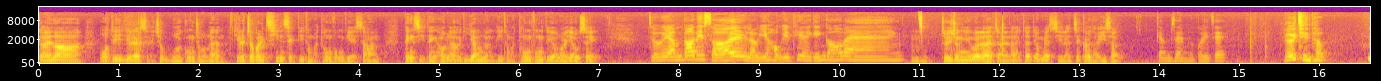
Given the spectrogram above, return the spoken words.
梗係啦，我哋呢啲咧成日出戶外工作咧，記得着翻啲淺色啲同埋通風啲嘅衫，定時定候咧去啲陰涼啲同埋通風啲嘅位休息。仲要飲多啲水，留意酷熱天氣警告啊嘛。嗯，最重要嘅咧就係咧，一有咩事咧即刻去睇醫生。咁正玫瑰啫，有前途。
